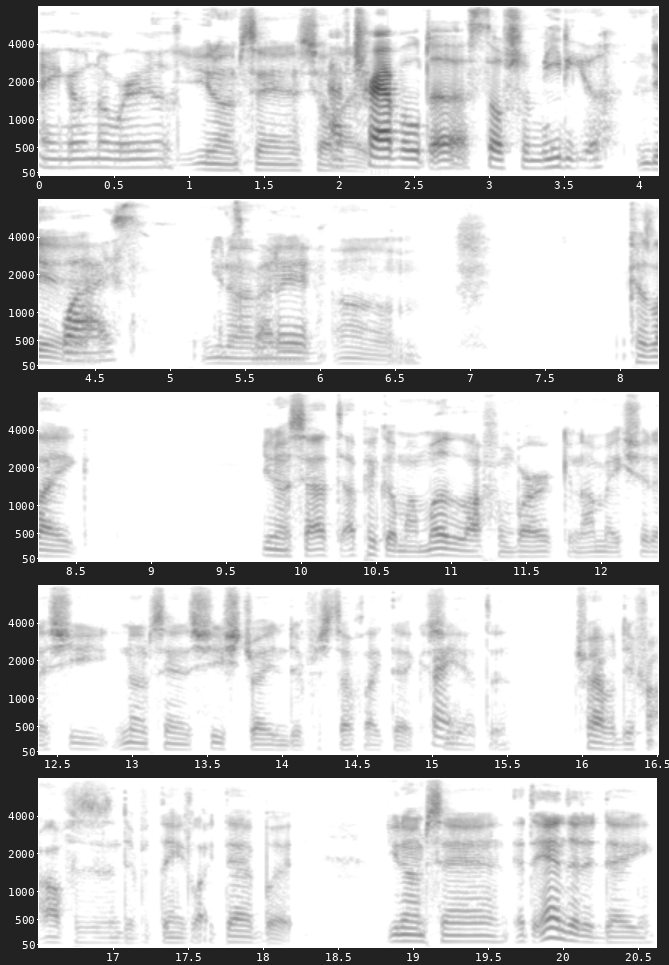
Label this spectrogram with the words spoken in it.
I ain't going nowhere else. You know what I'm saying? So I've like traveled uh social media yeah, wise. You know That's what I mean? it. Um, cause like, you know, so I, I pick up my mother off from work and I make sure that she, you know what I'm saying, she's straight and different stuff like that. Cause Right. she had to travel different offices and different things like that. But you know what I'm saying? At the end of the day,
